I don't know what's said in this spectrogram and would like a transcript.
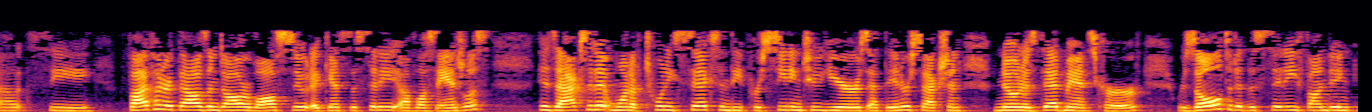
Uh, let's see, $500,000 lawsuit against the city of Los Angeles. His accident, one of 26 in the preceding two years at the intersection known as Dead Man's Curve, resulted in the city funding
